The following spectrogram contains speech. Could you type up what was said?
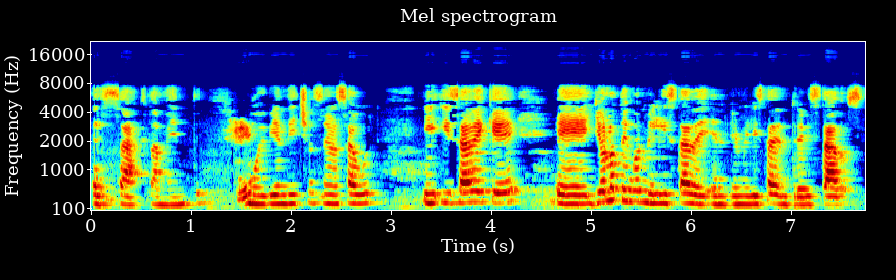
Exactamente. ¿sí? Muy bien dicho, señor Saúl. Y, y sabe que eh, yo lo tengo en mi lista de en, en mi lista de entrevistados,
